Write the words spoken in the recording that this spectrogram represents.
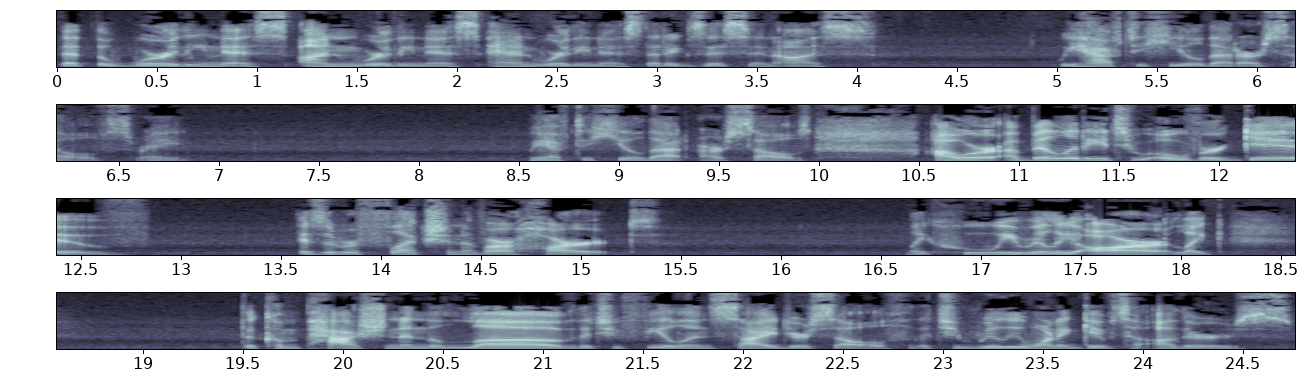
that the worthiness, unworthiness, and worthiness that exists in us, we have to heal that ourselves, right? We have to heal that ourselves. Our ability to overgive is a reflection of our heart, like who we really are, like the compassion and the love that you feel inside yourself that you really want to give to others.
